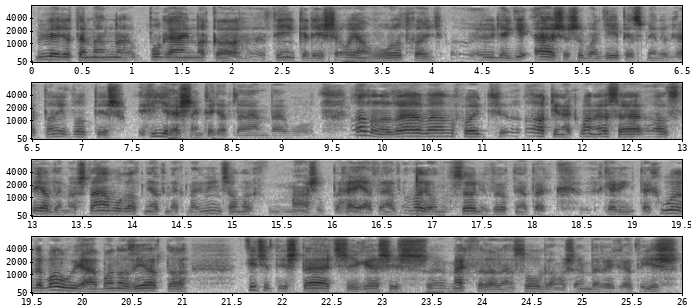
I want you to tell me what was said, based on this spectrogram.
műegyetemen Pogánynak a ténykedése olyan volt, hogy ő ugye elsősorban gépészmérnöket tanított, és híresen kegyetlen ember volt. Azon az elven, hogy akinek van esze, azt érdemes támogatni, akinek meg nincs, annak másutt a helye. Tehát nagyon szörnyű történetek keringtek róla, de valójában azért a kicsit is tehetséges és megfelelően szolgalmas embereket is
